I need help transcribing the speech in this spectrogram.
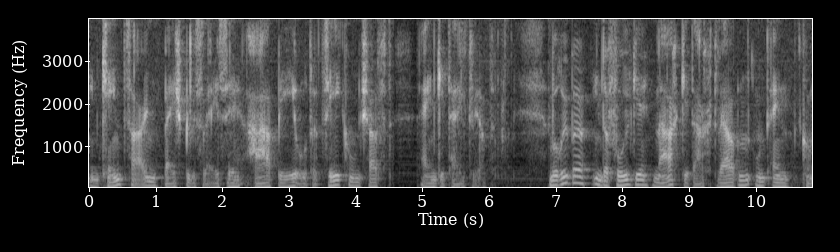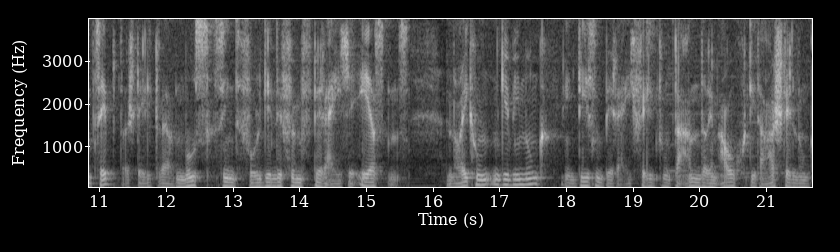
in Kennzahlen, beispielsweise A, B oder C-Kundschaft, eingeteilt wird. Worüber in der Folge nachgedacht werden und ein Konzept erstellt werden muss, sind folgende fünf Bereiche. Erstens Neukundengewinnung. In diesen Bereich fällt unter anderem auch die Darstellung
